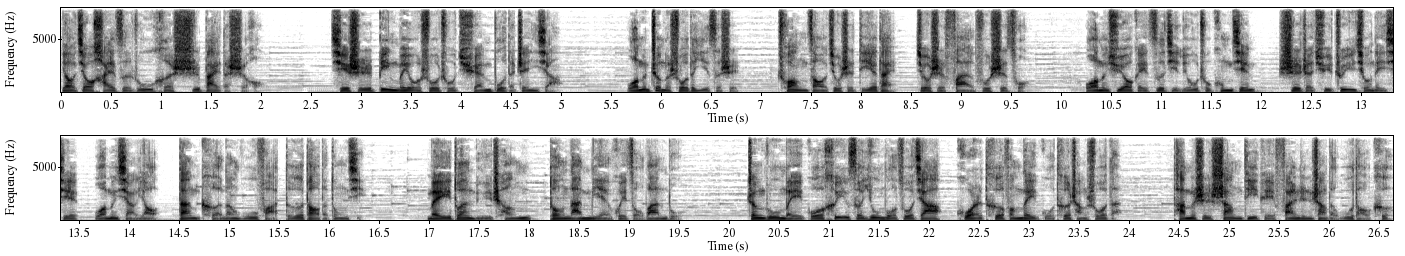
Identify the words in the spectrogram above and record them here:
要教孩子如何失败的时候，其实并没有说出全部的真相。我们这么说的意思是，创造就是迭代，就是反复试错。我们需要给自己留出空间，试着去追求那些我们想要但可能无法得到的东西。每段旅程都难免会走弯路，正如美国黑色幽默作家库尔特·冯内古特常说的：“他们是上帝给凡人上的舞蹈课，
